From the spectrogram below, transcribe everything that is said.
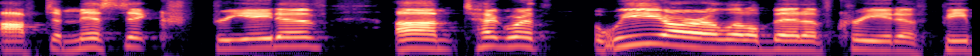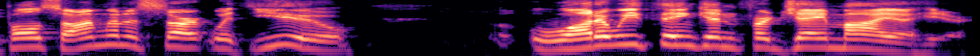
optimistic, creative. Um, Tegwyth, we are a little bit of creative people. So I'm going to start with you. What are we thinking for J Maya here?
